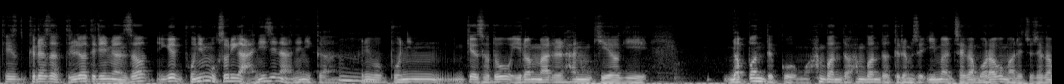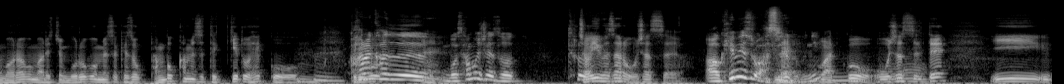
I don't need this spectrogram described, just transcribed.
그- 그래서 들려드리면서 이게 본인 목소리가 아니지는 않으니까 음. 그리고 본인께서도 이런 말을 한 기억이 몇 번 듣고 뭐 한 번 더 한 번 더 들으면서 이 말 제가 뭐라고 말했죠 제가 뭐라고 말했죠 물어보면서 계속 반복하면서 듣기도 했고 음. 그리고- 하나카드 네. 뭐 사무실에서 틀어 저희 회사로 오셨어요. 아 KBS로 왔어요 네, 그분이? 왔고 음. 오셨을 어. 때이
